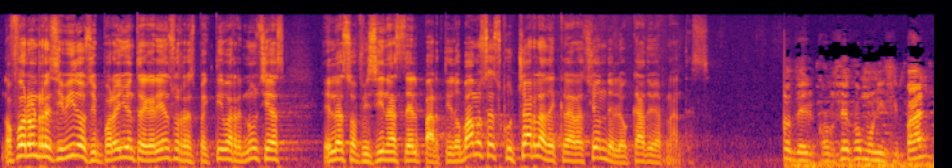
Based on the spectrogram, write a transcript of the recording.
no fueron recibidos y por ello entregarían sus respectivas renuncias en las oficinas del partido. Vamos a escuchar la declaración de Leocadio Hernández. Del Consejo Municipal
